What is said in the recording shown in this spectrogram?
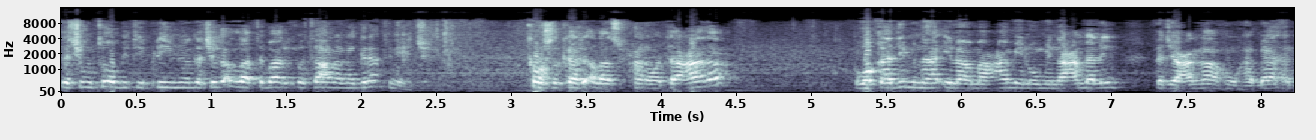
da će mu to biti primljeno, da će ga Allah, tabarik wa ta'ala, nagrati? Neće. Kao što kaže Allah, subhanahu wa ta'ala, وقدمنا الى ما عملوا من عمل فجعلناه هباء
